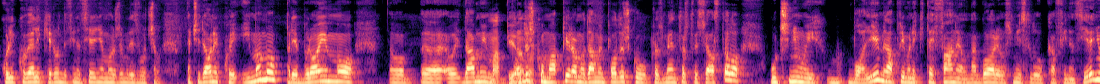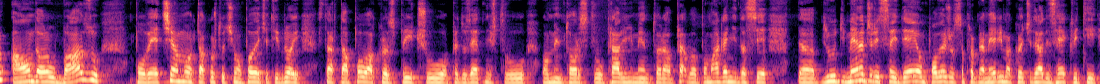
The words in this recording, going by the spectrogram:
koliko velike runde finansiranja možemo da izvučemo. Znači da one koje imamo, prebrojimo, damo im mapiramo. podršku, mapiramo, damo im podršku kroz mentorstvo i sve ostalo, učinimo ih boljim, napravimo neki taj funnel na gore u smislu ka finansiranju, a onda u bazu povećamo tako što ćemo povećati broj startupova kroz priču o preduzetništvu, o mentorstvu, pravljenju mentora, pomaganje da se da ljudi, menadžeri sa idejom povežu sa programerima koji će da rade za equity,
